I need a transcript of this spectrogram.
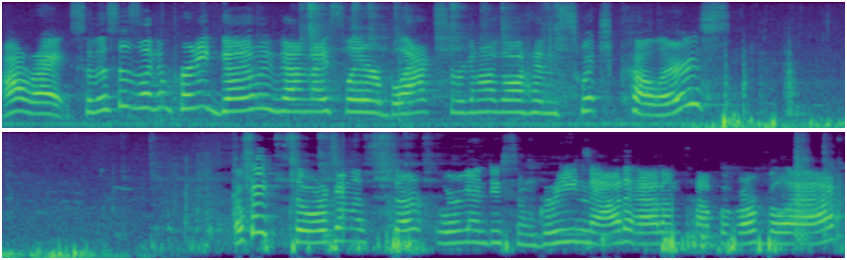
All right, so this is looking pretty good. We've got a nice layer of black, so we're gonna go ahead and switch colors. Okay, so we're gonna start, we're gonna do some green now to add on top of our black.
